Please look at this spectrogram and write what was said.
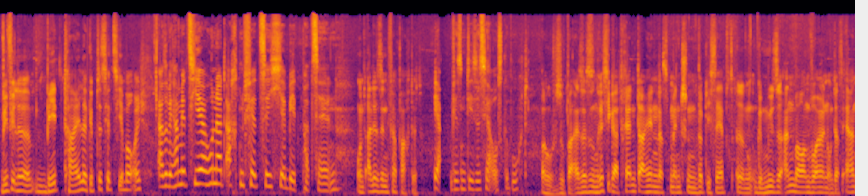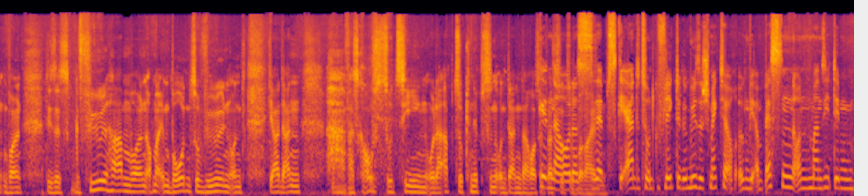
Wie viele Beetteile gibt es jetzt hier bei euch? Also wir haben jetzt hier 148 Beetparzellen. Und alle sind verpachtet. Ja, wir sind dieses Jahr ausgebucht. Oh, super. Also es ist ein richtiger Trend dahin, dass Menschen wirklich selbst ähm, Gemüse anbauen wollen und das ernten wollen. Dieses Gefühl haben wollen, auch mal im Boden zu wühlen und ja dann ah, was rauszuziehen oder abzuknipsen und dann daraus etwas Genau, das zuzubereiten. selbst geerntete und gepflegte Gemüse schmeckt ja auch irgendwie am besten und man sieht dem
